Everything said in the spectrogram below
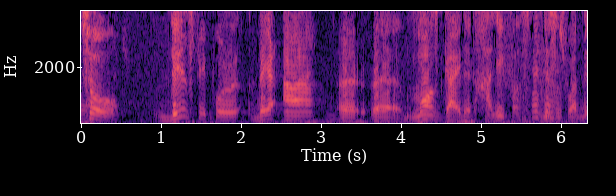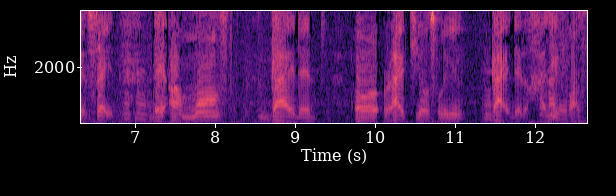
So these people, they are uh, uh, most guided Khalifas. This is what they say. They are most guided or righteously guided Khalifas,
